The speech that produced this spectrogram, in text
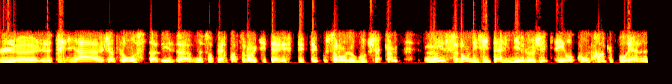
le, le, triage, appelons ça, des œuvres ne s'opère pas selon un critère esthétique ou selon le goût de chacun, mais selon des critères idéologiques. Et on comprend que pour elle,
